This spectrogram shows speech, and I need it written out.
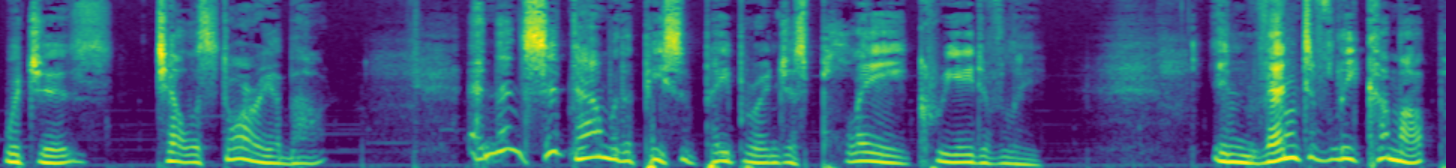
which is tell a story about. And then sit down with a piece of paper and just play creatively. Inventively come up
